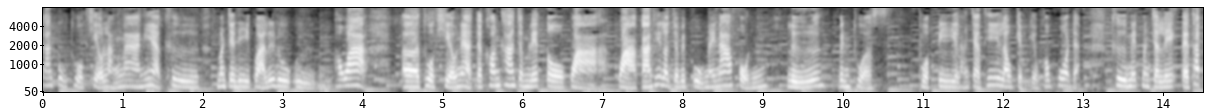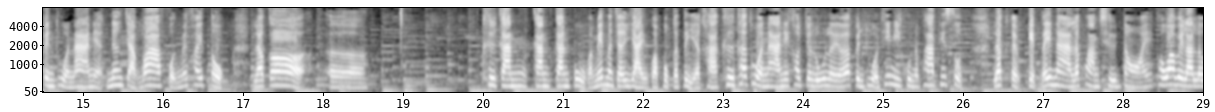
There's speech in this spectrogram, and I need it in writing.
การปลูกถั่วเขียวหลังนาเนี่ยคือมันจะดีกว่าฤดูอื่น เพราะว่าถั่วเขียวเนี่ยจะค่อนข้างจะเมล็ดโตกว่ากว่าการที่เราจะไปปลูกในหน้าฝน หรือเป็นถั่ว ถั่วปีหลังจากที่เราเก็บเกี่ยวข้าวโพดอะคือเม็ดมันจะเล็ก แต่ถ้าเป็นถั่วนาเนี่ยเนื่องจากว่าฝนไม่ค่อยตก แล้วก็เอ่อ คือการการการปลูกอะเม็ดมันจะใหญ่กว่าปกติอะค่ะ คือถ้าถั่วนานี่เขาจะรู้เลยว่าเป็นถั่วที่มีคุณภาพที่สุด แล้วเก็บเก็บได้นานและความชื้นน้อย เพราะว่าเวลาเรา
